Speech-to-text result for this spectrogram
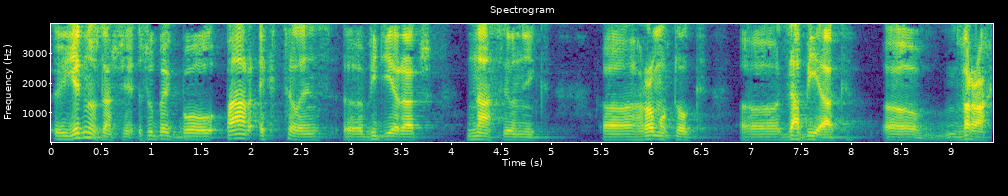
Jednoznačne Zubek bol pár excellence e, vydierač, násilník, e, hromotok, e, zabijak, vrah.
